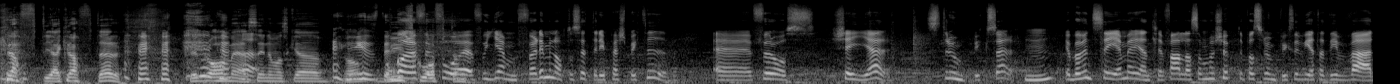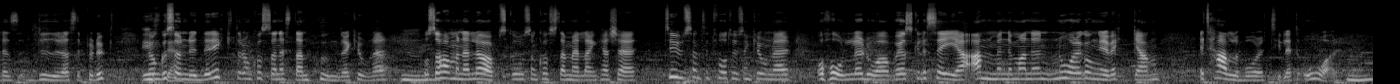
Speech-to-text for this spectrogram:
kraftiga krafter. Det är bra att ha med sig när man ska ja, Bara för att få, få jämföra det med något och sätta det i perspektiv eh, för oss tjejer, strumpbyxor. Mm. Jag behöver inte säga mer egentligen för alla som har köpt ett par strumpbyxor vet att det är världens dyraste produkt. Just de går det. sönder direkt och de kostar nästan 100 kronor. Mm. Och så har man en löpsko som kostar mellan kanske 1000 till 2000 kronor och håller då, vad jag skulle säga, använder man den några gånger i veckan ett halvår till ett år. Mm.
